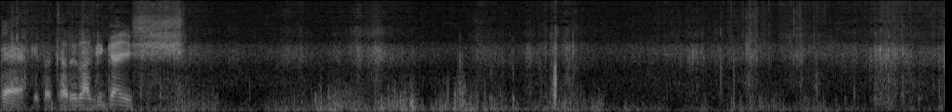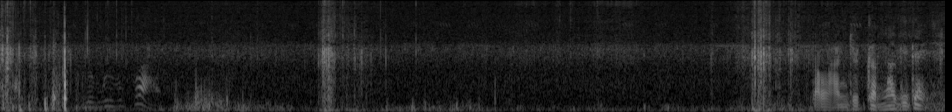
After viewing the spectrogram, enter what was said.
Oke kita cari lagi guys kita lanjutkan lagi guys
